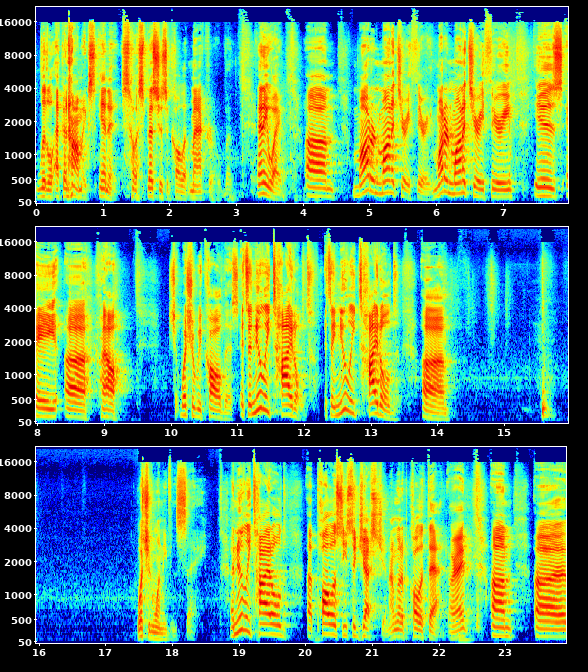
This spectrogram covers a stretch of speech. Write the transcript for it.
little economics in it. So it's best just to call it macro. But anyway, um, modern monetary theory. Modern monetary theory is a, uh, well, what should we call this? It's a newly titled, it's a newly titled, uh, what should one even say? A newly titled a policy suggestion. I'm going to call it that, all right? Um, uh,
